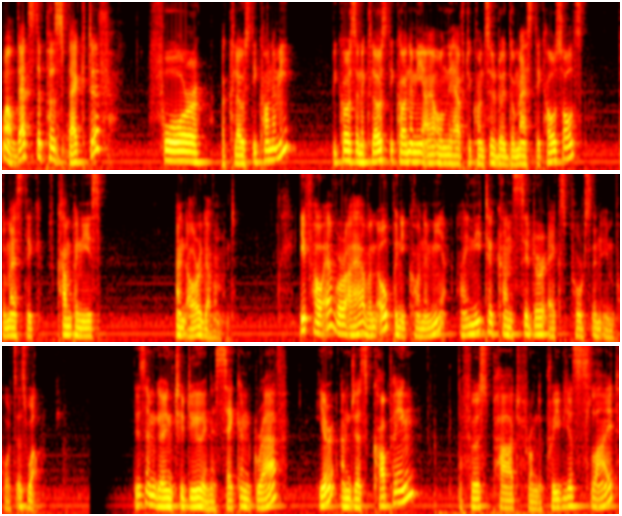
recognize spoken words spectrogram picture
Well, that's the perspective for a closed economy. Because in a closed economy, I only have to consider domestic households, domestic companies, and our government. If, however, I have an open economy, I need to consider exports and imports as well. This I'm going to do in a second graph. Here I'm just copying the first part from the previous slide.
